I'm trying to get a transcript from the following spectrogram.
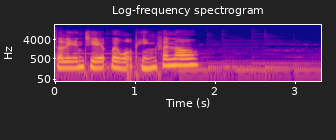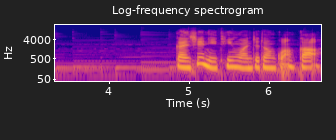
的连结，为我评分喽。感谢你听完这段广告，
